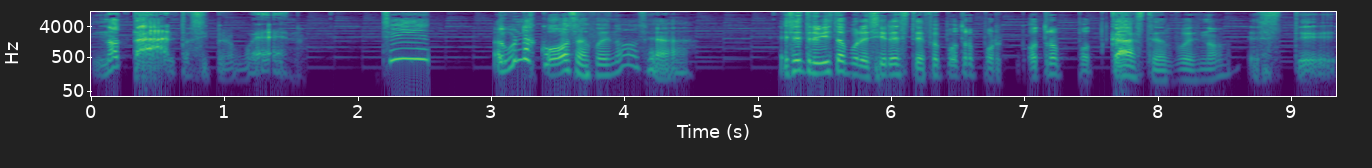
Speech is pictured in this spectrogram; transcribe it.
No tanto, sí, pero bueno. Sí, algunas cosas, pues, ¿no? O sea, esa entrevista, por decir, este, fue por otro, por otro podcaster, pues, ¿no? Este,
